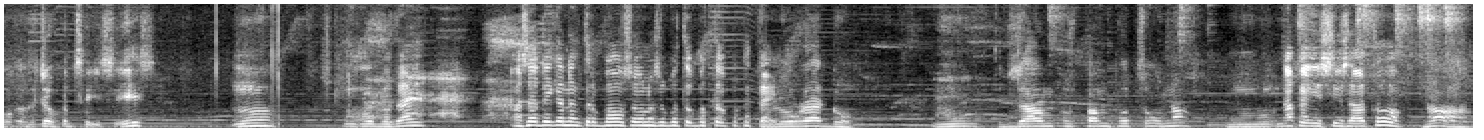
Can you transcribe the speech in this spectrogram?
Wa ka kadawat sa ICS. Mm. Mo ba tay? Asa di ka nagtrabaho sa una sa bata-bata pa ka tay? Colorado. Mm. Example pamput sa una. Mm, naka ICS ato. Na.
